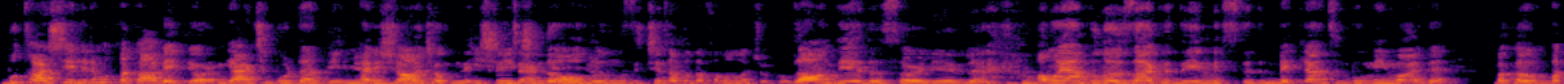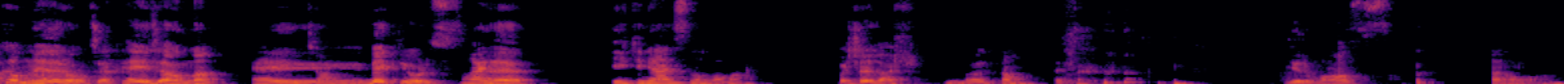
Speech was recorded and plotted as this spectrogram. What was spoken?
Bu tarz şeyleri mutlaka bekliyorum. Gerçi burada Bilmiyorum. hani şu an çok Ne işin içinde bilmiyorum. olduğumuz için Tabuda falan da çok olur. dan diye de söyleyebilir. Ama yani buna özellikle değinmek istedim. Beklentim bu minvalde. Bakalım bakalım neler olacak. Heyecanla e, Heyecanlı. bekliyoruz. Aynen. Evet. İyi ki gelsin o zaman. Başarılar. Böyle tamam. Yarım ağız. Tamam.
